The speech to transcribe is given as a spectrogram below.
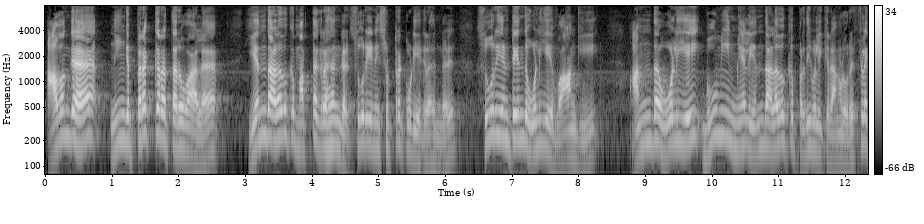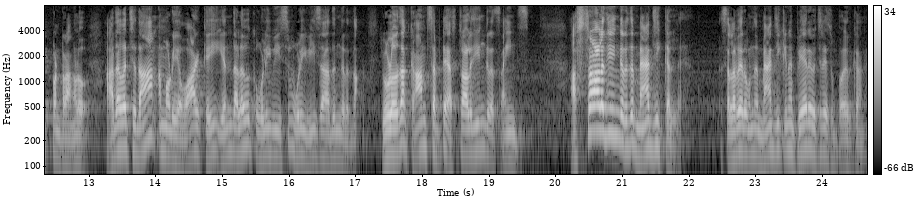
அவங்க நீங்கள் பிறக்கிற தருவால் எந்த அளவுக்கு மற்ற கிரகங்கள் சூரியனை சுற்றக்கூடிய கிரகங்கள் சூரியன்டேந்து ஒளியை வாங்கி அந்த ஒளியை பூமியின் மேல் எந்த அளவுக்கு பிரதிபலிக்கிறாங்களோ ரிஃப்ளெக்ட் பண்ணுறாங்களோ அதை வச்சு தான் நம்முடைய வாழ்க்கை எந்த அளவுக்கு ஒளி வீசும் ஒளி வீசாதுங்கிறது தான். இவ்வளோ தான் கான்செப்டே அஸ்ட்ராலஜிங்கிற சயின்ஸ் அஸ்ட்ராலஜிங்கிறது மேஜிக் அல்ல. சில பேர் வந்து மேஜிக்னு பேரை வச்சுட்டே சூப்பர் இருக்காங்க.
